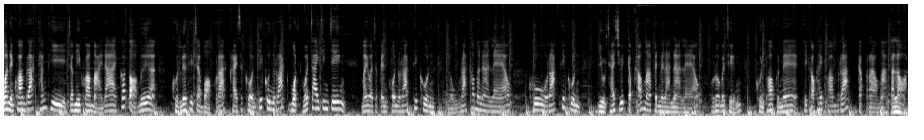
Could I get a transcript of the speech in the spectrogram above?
วันแห่งความรักทั้งทีจะมีความหมายได้ก็ต่อเมื่อ คุณเลือกที่จะบอกรักใครสักคนที่คุณรักหมดหัวใจจริง ๆ ไม่ว่าจะเป็นคนรักที่คุณหลงรักเข้ามานานแล้ว คู่รักที่คุณอยู่ใช้ชีวิตกับเขามาเป็นเวลานานแล้ว รวมไปถึงคุณพ่อคุณแม่ที่เขาให้ความรักกับเรามาตลอด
